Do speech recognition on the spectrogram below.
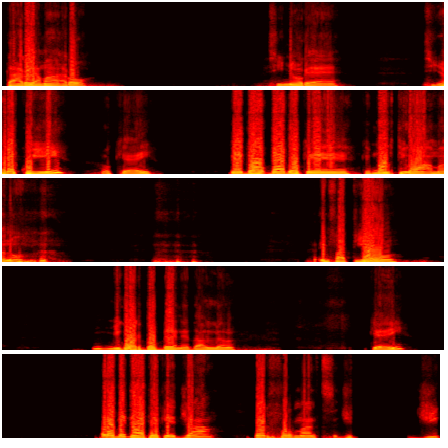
caro e amaro signore signore qui, ok? Vedo, vedo che, che molti lo amano. Infatti io mi guardo bene dal... Ok? Però vedete che già performance G, G,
